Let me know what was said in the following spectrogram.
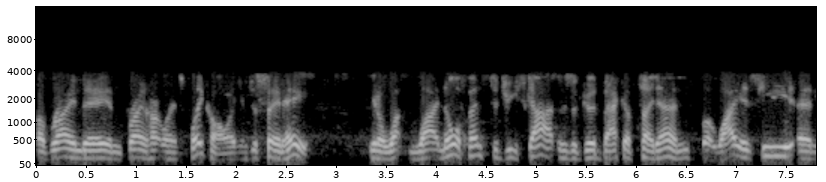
of Ryan Day and Brian Hartline's play calling, and just saying, hey, you know, wh- why? No offense to Gee Scott, who's a good backup tight end, but why is he and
